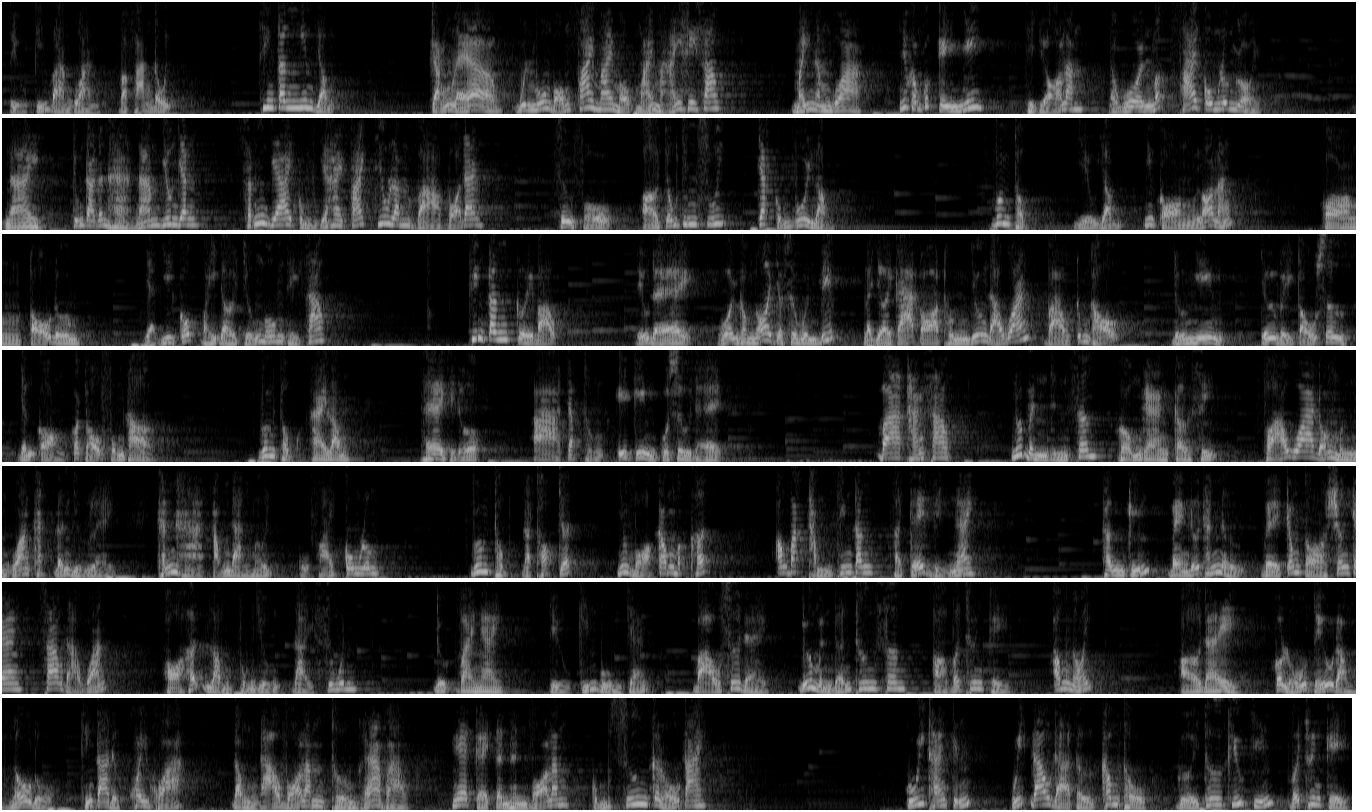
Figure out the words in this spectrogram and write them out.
Tiểu Kiếm bàng hoàng và phản đối. Thiên Tân nghiêm giọng, Chẳng lẽ à, huynh muốn bổn phái mai một mãi mãi hay sao? Mấy năm qua, nếu không có kỳ nhi, thì Võ Lâm đã quên mất phái côn luân rồi. Nay, chúng ta đến Hà Nam dương danh, sánh vai cùng với hai phái Thiếu Lâm và Võ Đan. Sư phụ ở chốn chính suối chắc cũng vui lòng. Vương Thục dịu giọng nhưng còn lo lắng. Còn tổ đường và di cốt bảy đời trưởng môn thì sao? Thiên Tân cười bảo, Tiểu đệ, quên không nói cho sư huynh biết là dời cả tòa thuần dương đạo quán vào trung thổ. Đương nhiên, chư vị tổ sư vẫn còn có chỗ phụng thờ. Vương Thục hài lòng, thế thì được, à chấp thuận ý kiến của sư đệ. Ba tháng sau, núi Bình Định Sơn gồm gàng cờ xí, pháo hoa đón mừng quan khách đến dự lễ khánh hạ tổng đàn mới của phái Côn Luân. Vương Thục đã thoát chết, nhưng võ công mất hết. Ông bắt Thẩm Thiên Tân phải kế vị ngay. Thần kiếm bèn đứa thánh nữ về trong tòa sơn trang sao đạo quán. Họ hết lòng phụng dưỡng đại sư huynh. Được vài ngày, Triệu kiếm buồn chán, bảo sư đệ đưa mình đến Thương Sơn ở với Thuyên Kỳ. Ông nói, ở đây có lũ tiểu đồng nô đùa khiến ta được khuây khỏa. Đồng đạo võ lâm thường ra vào, nghe kể tình hình võ lâm cũng sướng cái lỗ tai. Cuối tháng 9, quyết đao đà tự không thù gửi thư khiếu chiến với Thuyên Kỳ.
